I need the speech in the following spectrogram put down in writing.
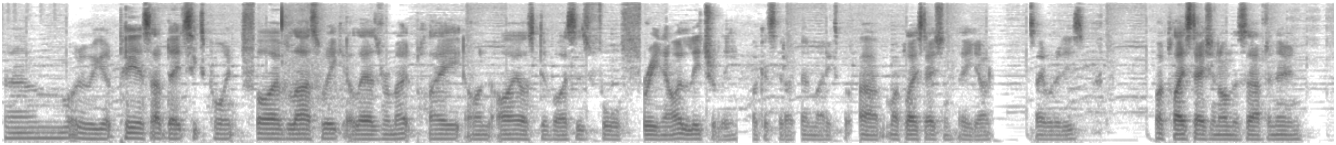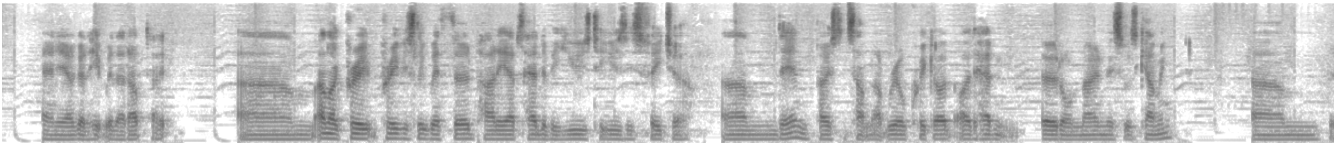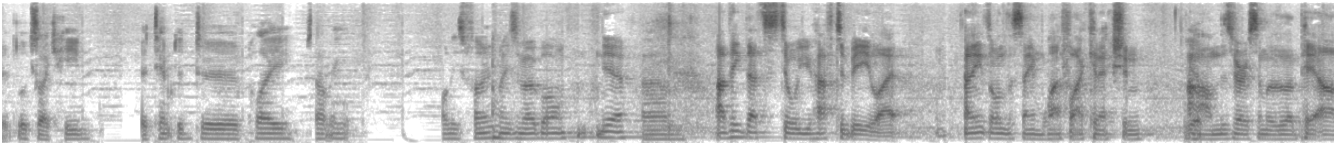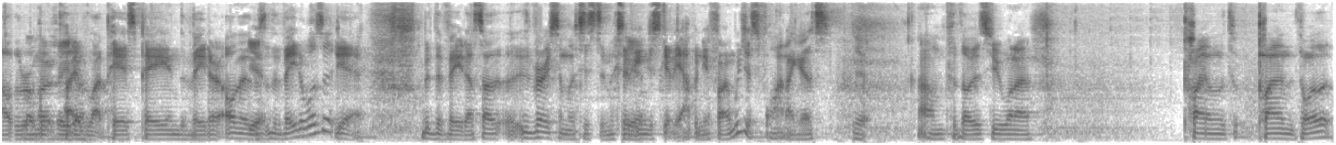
Um, what do we got? PS Update 6.5 last week allows remote play on iOS devices for free. Now, I literally, like I said, I turned my Xbox, uh, my PlayStation. There you go. Say what it is. My PlayStation on this afternoon, and yeah, I got hit with that update. Um, unlike pre- previously, where third-party apps had to be used to use this feature, um, Dan posted something up real quick. I, I hadn't heard or known this was coming. Um, it looks like he'd attempted to play something on his phone, on his mobile. Yeah, Um, I think that's still you have to be like. I think it's on the same Wi-Fi connection. Yep. Um, it's very similar to the, P- uh, the the remote play Vita. with like PSP and the Vita. Oh, the, Yeah. the Vita was it? Yeah, with the Vita. So it's a very similar system, except you can just get the app on your phone, which is fine, I guess. yeah. Um, for those who want to play on the t- play on the toilet.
